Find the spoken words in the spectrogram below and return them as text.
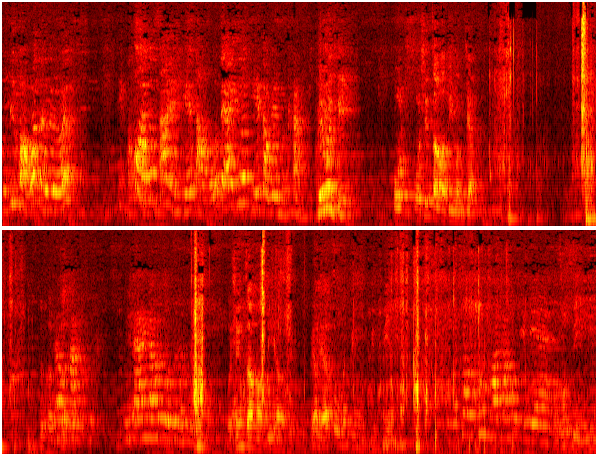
我一晃，我的人一跨就差点跌倒了，我等下一定会跌倒给你们看。没问题，我我先找好地方讲。然后他，你等下应该会做这个。我先找好地方。没有，你要坐那边边边。我叫为什么要坐边边？我说你，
